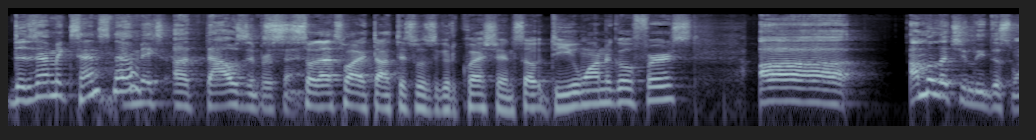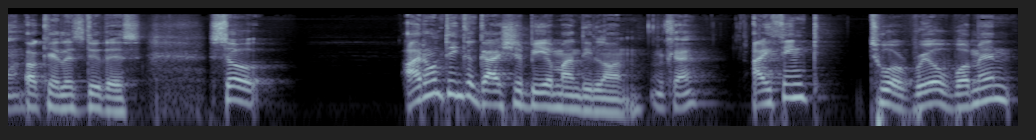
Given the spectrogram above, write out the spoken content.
Does that make sense now? it makes a thousand percent. so that's why I thought this was a good question. So do you want to go first? uh, I'm gonna let you lead this one. Okay, let's do this. So I don't think a guy should be a mandilon. Okay. I think to a real woman,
